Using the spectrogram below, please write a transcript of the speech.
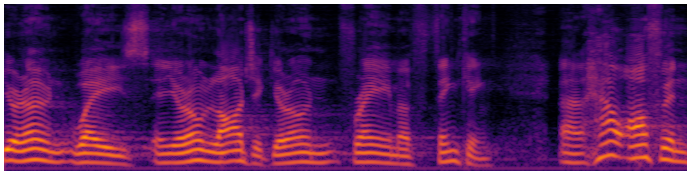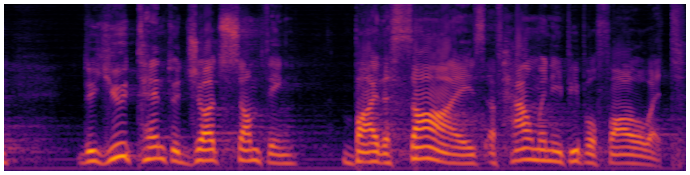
your own ways and your own logic, your own frame of thinking. Uh, how often do you tend to judge something by the size of how many people follow it?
